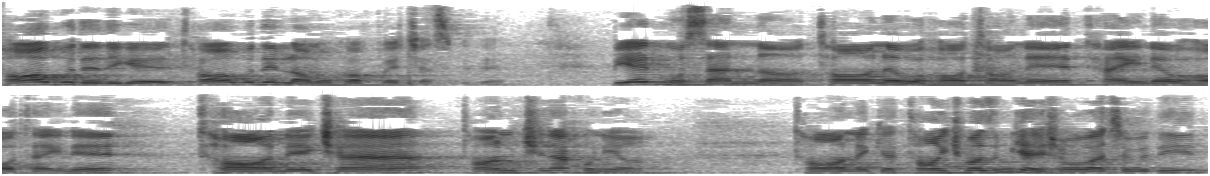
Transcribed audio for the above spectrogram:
تا بوده دیگه تا بوده لاموکاف بچسبیده. بیاید مسنا تانه و هاتانه تینه و هاتینه. تانکه تان کی نخونی ها؟ تانکه تانک بازی می‌کردی شما بچه بودین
